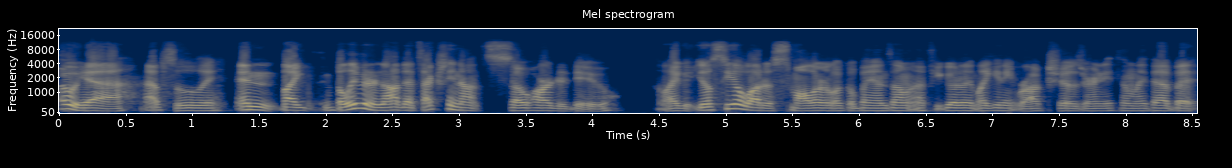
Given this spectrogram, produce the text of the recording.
Oh yeah, absolutely. And like, believe it or not, that's actually not so hard to do. Like, you'll see a lot of smaller local bands. I don't know if you go to like any rock shows or anything like that, but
